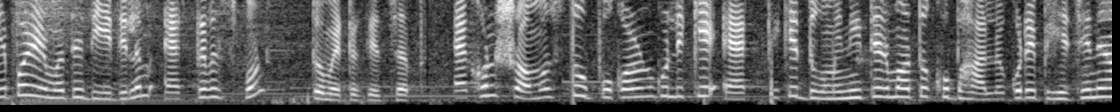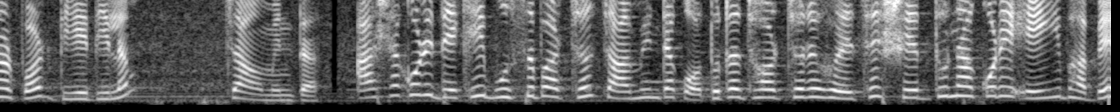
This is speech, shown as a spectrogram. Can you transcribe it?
এরপর এর মধ্যে দিয়ে দিলাম এক টেবিল স্পুন টমেটো কেচাপ এখন সমস্ত উপকরণগুলিকে এক থেকে দু মিনিটের মতো খুব ভালো করে ভেজে নেওয়ার পর দিয়ে দিলাম চাউমিনটা। আশা করি দেখেই বুঝতে পারছ চাউমিনটা কতটা ঝরঝরে হয়েছে। সেদ্ধ না করে এইভাবে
